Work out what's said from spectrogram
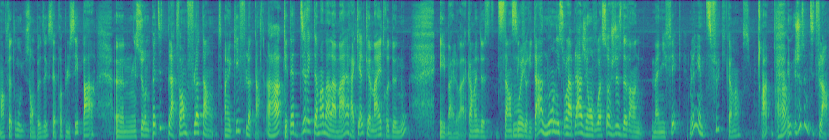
en fait, oui, si on peut dire que c'était propulsé par euh, sur une petite plateforme flottante, un quai flottant, Ah, qui était directement dans la mer, à quelques mètres de nous. Et bien là, quand même de distance Oui. sécuritaire. Nous, on est sur la plage et on voit ça juste devant nous. Magnifique. Mais là, il y a un petit feu qui commence. Ah, Ah. juste une petite flamme.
